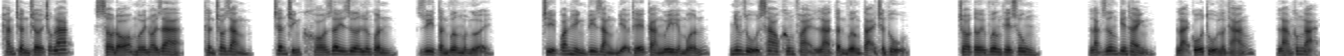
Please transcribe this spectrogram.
Hắn trần chờ chốc lát, sau đó mới nói ra, thần cho rằng, chân chính khó dây dưa lương quân, duy tần vương một người. Chỉ quan hình tuy rằng địa thế càng nguy hiểm lớn, nhưng dù sao không phải là tần vương tại trấn thủ. Cho tới vương thế sung, lạc dương kiên thành, lại cố thủ hơn tháng, làm không ngại.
